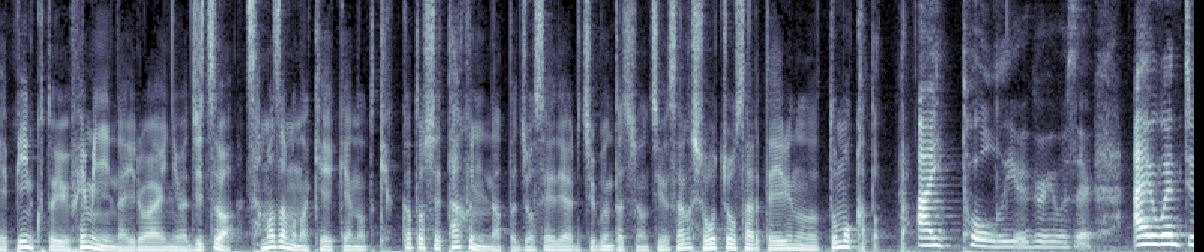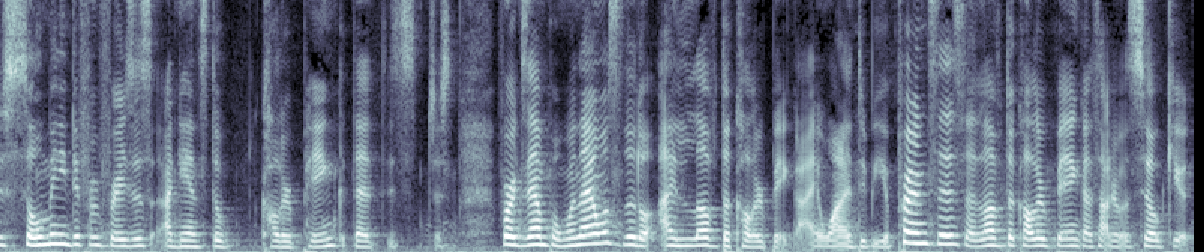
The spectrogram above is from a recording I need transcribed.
えピンクというフェミニンな色合いには実はさまざまな経験の結果としてタフになった女性である自分たちの強さが象徴されているのだとも語った。I totally agree with her. I went to so many different phrases against the color pink that it's just for example when i was little i loved the color pink i wanted to be a princess i loved the color pink i thought it was so cute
